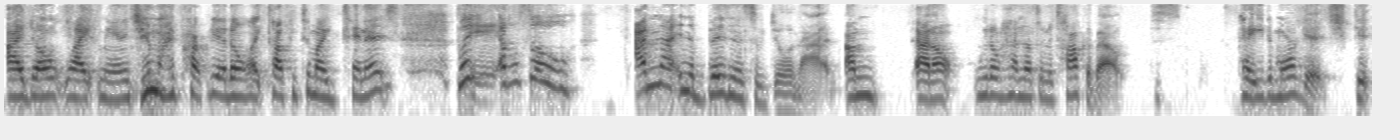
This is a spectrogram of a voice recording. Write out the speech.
I don't like managing my property. I don't like talking to my tenants. But also I'm not in the business of doing that. I'm I don't we don't have nothing to talk about. Just pay the mortgage, get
